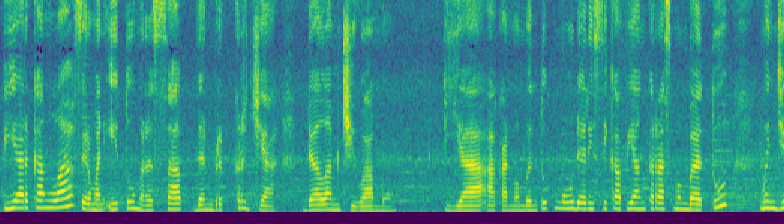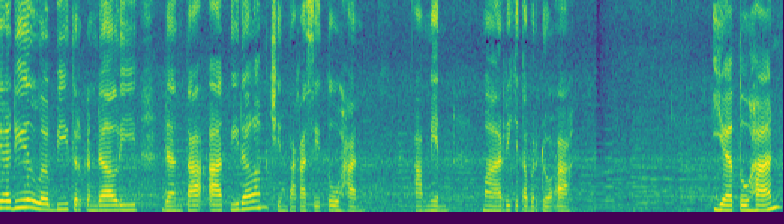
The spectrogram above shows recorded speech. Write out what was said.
biarkanlah firman itu meresap dan bekerja dalam jiwamu. Dia akan membentukmu dari sikap yang keras membatu menjadi lebih terkendali dan taat di dalam cinta kasih Tuhan. Amin. Mari kita berdoa. Ya Tuhan,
